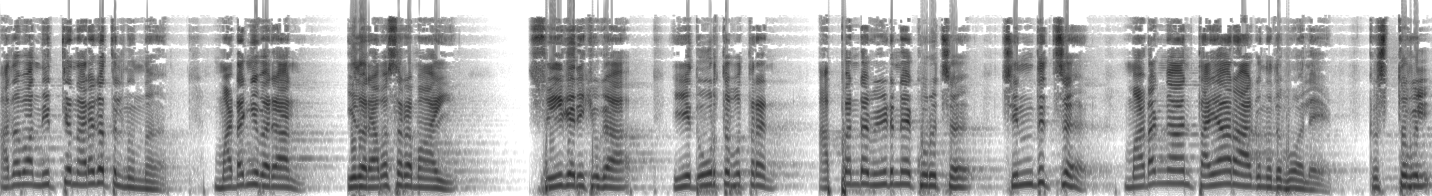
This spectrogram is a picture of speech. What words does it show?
അഥവാ നിത്യനരകത്തിൽ നിന്ന് മടങ്ങി വരാൻ ഇതൊരവസരമായി സ്വീകരിക്കുക ഈ ദൂർത്തപുത്രൻ അപ്പന്റെ വീടിനെ കുറിച്ച് ചിന്തിച്ച് മടങ്ങാൻ തയ്യാറാകുന്നത് പോലെ ക്രിസ്തുവിൽ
